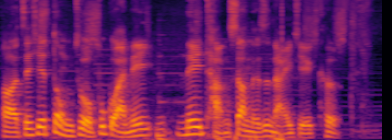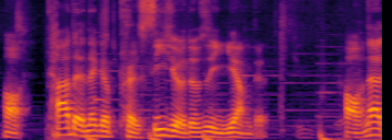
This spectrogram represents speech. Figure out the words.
啊、这些动作，不管那那一堂上的是哪一节课，好，他的那个 procedure 都是一样的。好，那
